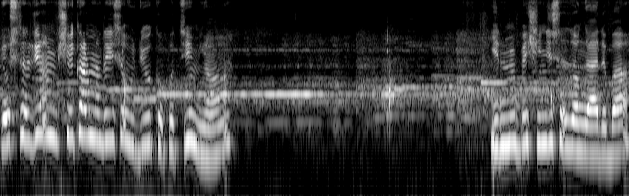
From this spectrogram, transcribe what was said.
Göstereceğim bir şey kalmadıysa videoyu kapatayım ya. 25. sezon galiba.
